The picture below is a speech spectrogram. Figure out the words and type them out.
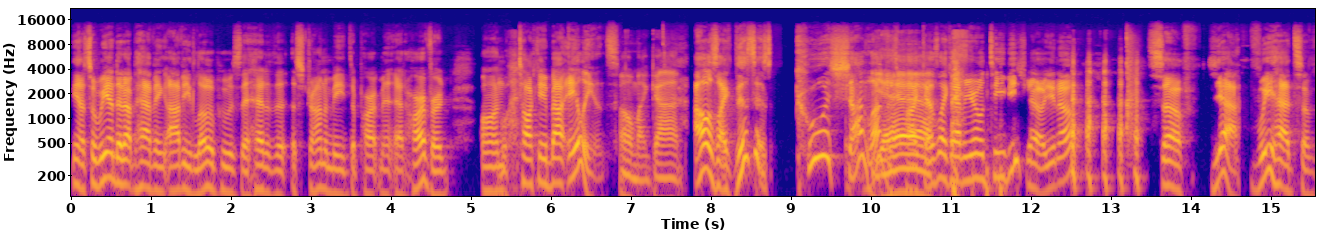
you know, so we ended up having Avi Loeb, who is the head of the astronomy department at Harvard, on what? talking about aliens. Oh my God. I was like, this is cool as shit. I love yeah. this podcast. Like having your own TV show, you know? so yeah, we had some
